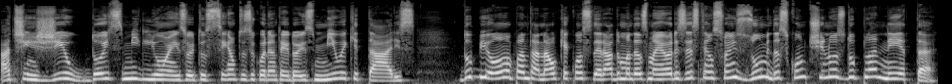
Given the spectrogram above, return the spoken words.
atingiu 2.842 mil hectares do bioma Pantanal, que é considerado uma das maiores extensões úmidas contínuas do planeta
